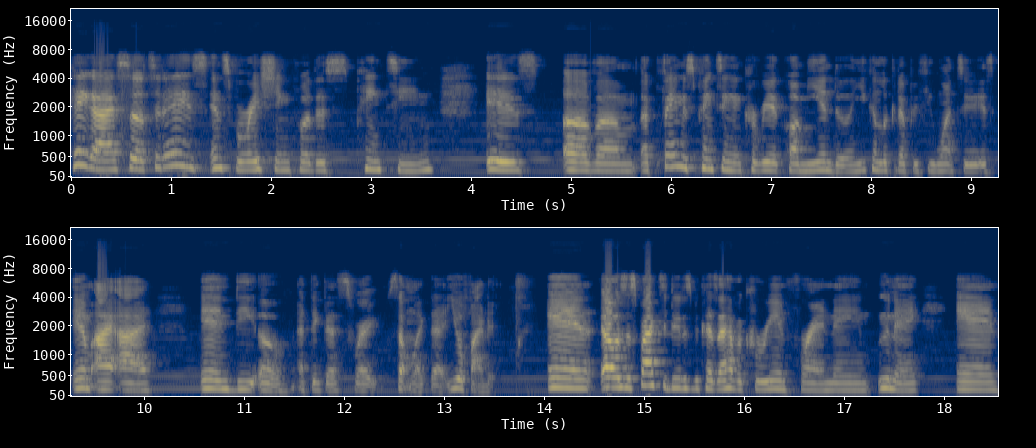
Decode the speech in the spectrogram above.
Hey guys, so today's inspiration for this painting is of um, a famous painting in Korea called Miindo, and you can look it up if you want to. It's M I I N D O. I think that's right, something like that. You'll find it. And I was inspired to do this because I have a Korean friend named Eunae, and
